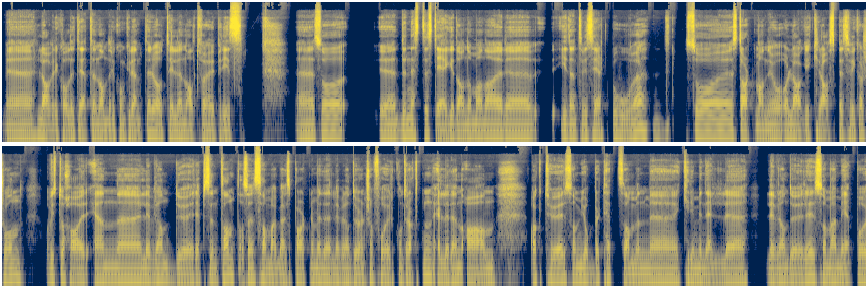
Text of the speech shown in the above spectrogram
med lavere kvalitet enn andre konkurrenter, og til en altfor høy pris. Eh, så det neste steget da, når man har identifisert behovet, så starter man jo å lage kravspesifikasjonen. Og hvis du har en eh, leverandørrepresentant, altså en samarbeidspartner med den leverandøren som får kontrakten, eller en annen aktør som jobber tett sammen med kriminelle leverandører, som er med på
